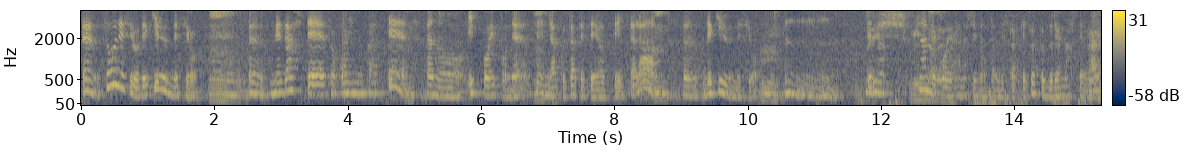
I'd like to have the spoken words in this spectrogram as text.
うん。そうですよ。できるんですよ、うん。目指してそこに向かって、あの一歩一歩ね戦略立ててやっていったら、うん。できるんですよ、うん、うんうんうんでななんでこういう話になったんでしたっけ？ちょっとずれましたよね。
